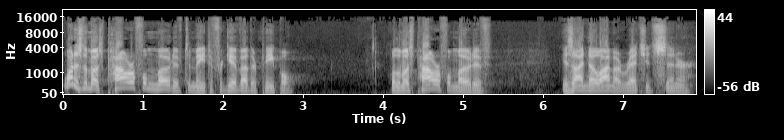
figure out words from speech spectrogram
What is the most powerful motive to me to forgive other people? Well, the most powerful motive is I know I'm a wretched sinner.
